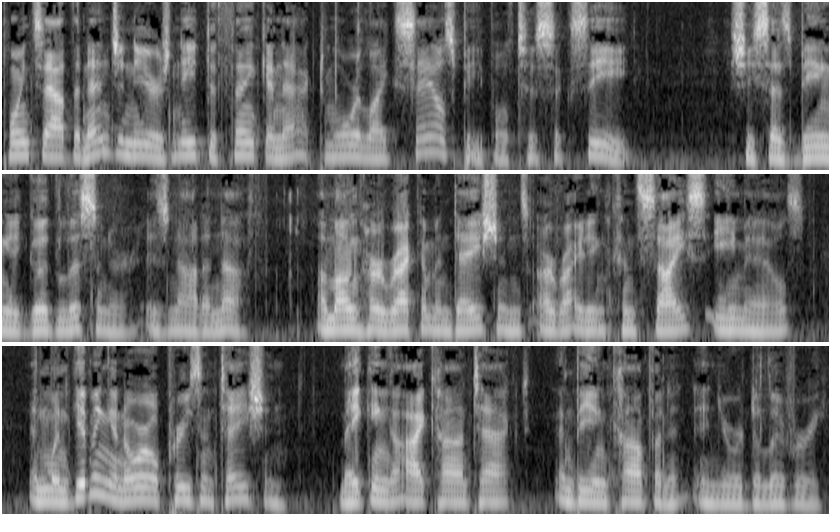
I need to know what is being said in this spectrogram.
points out that engineers need to think and act more like salespeople to succeed. She says being a good listener is not enough. Among her recommendations are writing concise emails and, when giving an oral presentation, making eye contact and being confident in your delivery.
